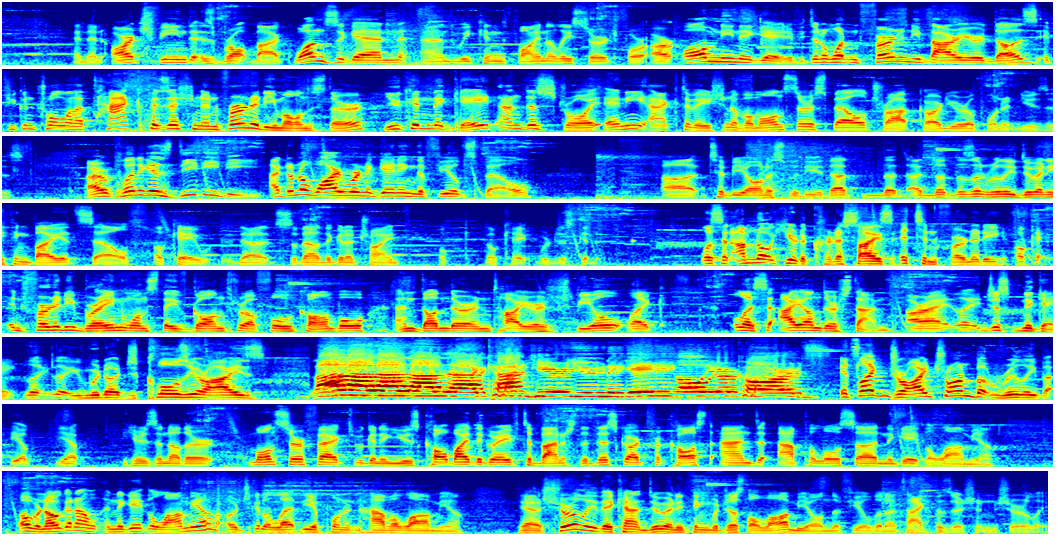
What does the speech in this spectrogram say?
And then Archfiend is brought back once again, and we can finally search for our Omni Negate. If you don't know what Infernity Barrier does, if you control an attack position Infernity monster, you can negate and destroy any activation of a monster, spell, trap card your opponent uses. Alright, we're playing against DDD. I don't know why we're negating the field spell. Uh, to be honest with you, that, that that doesn't really do anything by itself. Okay, so now they're gonna try and... Okay, okay, we're just gonna... Listen, I'm not here to criticize. It's Infernity. Okay, Infernity Brain, once they've gone through a full combo and done their entire spiel, like, listen, I understand. All right, like, just negate. Like, like we're not just close your eyes. La la la la la. I can't hear you. Negating all your cards. It's like Drytron, but really bad. Yep, yep. Here's another monster effect. We're gonna use Call by the Grave to banish the discard for cost and Apollousa negate the Lamia. Oh, we're not gonna negate the Lamia? Or just gonna let the opponent have a Lamia? Yeah, surely they can't do anything with just a Lamia on the field in attack position, surely.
